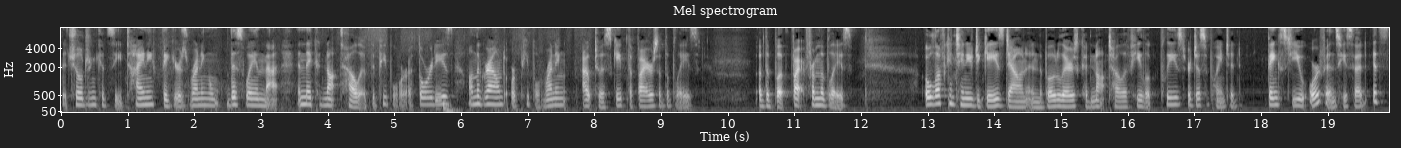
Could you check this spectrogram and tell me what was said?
the children could see tiny figures running this way and that, and they could not tell if the people were authorities on the ground or people running out to escape the fires of the blaze, of the from the blaze. Olaf continued to gaze down, and the Baudelaires could not tell if he looked pleased or disappointed. Thanks to you orphans, he said, it's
